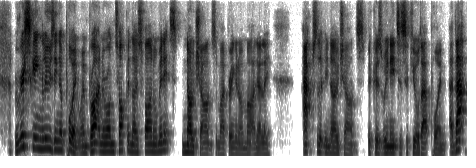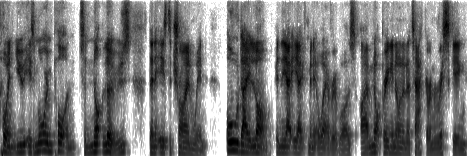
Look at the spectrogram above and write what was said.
risking losing a point when Brighton are on top in those final minutes. No chance am I bringing on Martinelli. Absolutely no chance because we need to secure that point. At that point, you is more important to not lose than it is to try and win all day long in the 88th minute or whatever it was. I'm not bringing on an attacker and risking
